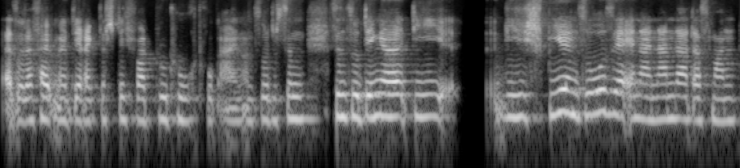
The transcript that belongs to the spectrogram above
also da fällt mir direkt das Stichwort Bluthochdruck ein und so. Das sind, sind so Dinge, die die spielen so sehr ineinander, dass man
